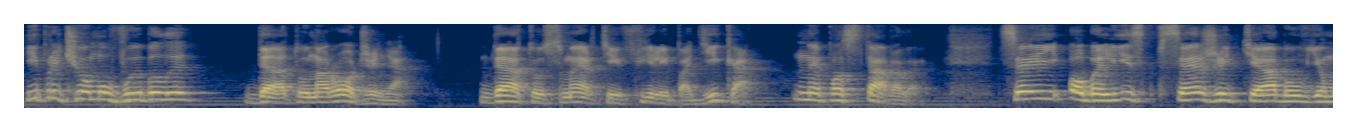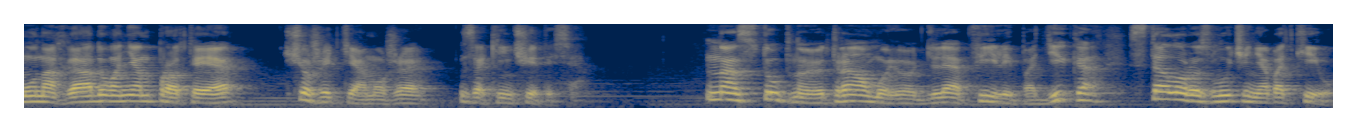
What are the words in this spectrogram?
І причому вибили дату народження. Дату смерті Філіпа Діка не поставили. Цей обеліск все життя був йому нагадуванням про те, що життя може закінчитися. Наступною травмою для Філіпа Діка стало розлучення батьків.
